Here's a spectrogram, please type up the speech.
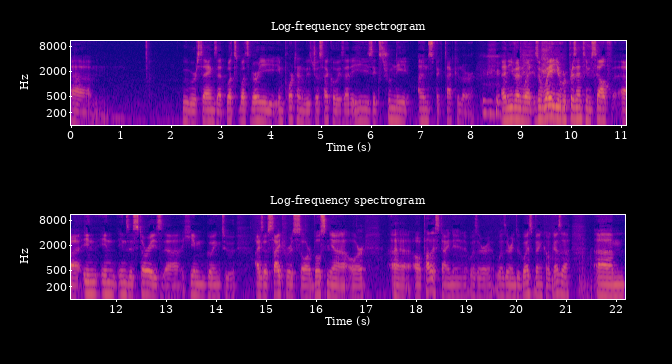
um, we were saying that what's what's very important with Joe Sacco is that he's extremely unspectacular, and even when the way he represents himself uh, in in in the stories, uh, him going to either Cyprus or Bosnia or uh, or Palestine, whether whether in the West Bank or Gaza. Um,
